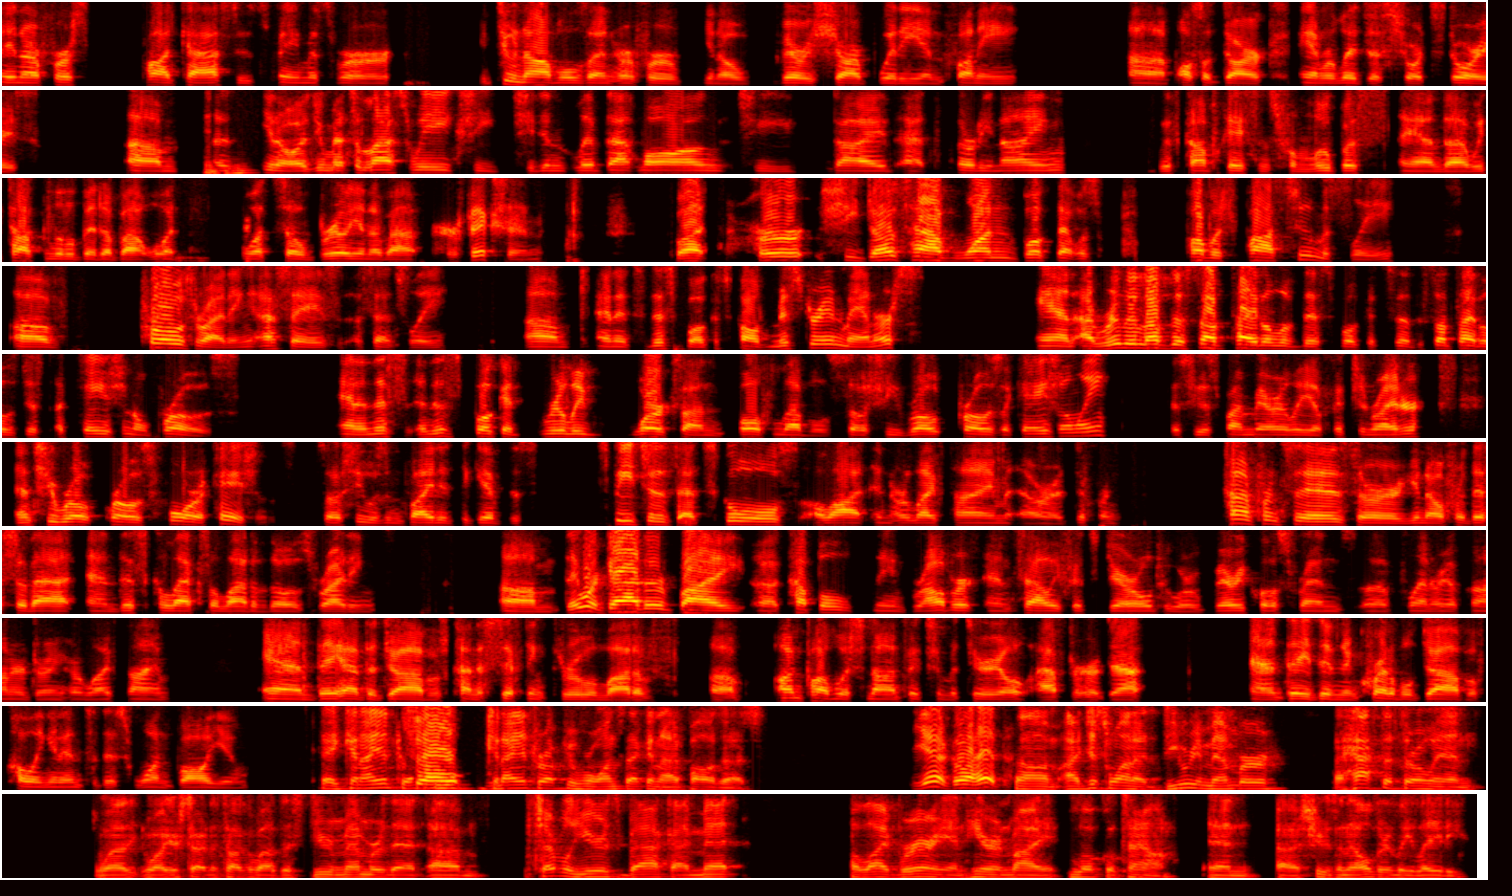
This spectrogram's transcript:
in our first podcast, who's famous for her two novels and her for you know very sharp, witty, and funny uh, also dark and religious short stories. Um, mm-hmm. And you know, as you mentioned last week, she she didn't live that long. She died at 39 with complications from lupus, and uh, we talked a little bit about what what's so brilliant about her fiction. But her she does have one book that was p- published posthumously of prose writing, essays essentially, um, and it's this book. It's called Mystery and Manners and I really love the subtitle of this book. It's uh, the subtitle is just occasional prose, and in this in this book, it really works on both levels. So she wrote prose occasionally because she was primarily a fiction writer, and she wrote prose for occasions. So she was invited to give this speeches at schools a lot in her lifetime, or at different conferences, or you know for this or that. And this collects a lot of those writings um, they were gathered by a couple named Robert and Sally Fitzgerald, who were very close friends of Flannery O'Connor during her lifetime. And they had the job of kind of sifting through a lot of uh, unpublished nonfiction material after her death. And they did an incredible job of culling it into this one volume. Hey, can I interrupt? So, you? Can I interrupt you for one second? I apologize. Yeah, go ahead. Um, I just want to. Do you remember? I have to throw in while while you're starting to talk about this. Do you remember that um, several years back, I met a librarian here in my local town, and uh, she was an elderly lady.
